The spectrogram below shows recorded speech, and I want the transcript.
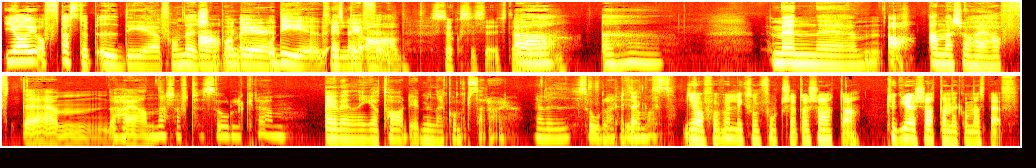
jag har ju oftast typ ID foundation Ja, på men mig. det och det är SPF av successivt under dagen. Men ehm, ja, annars så har jag haft, um, vad har jag annars haft för solkräm? Jag vet inte, jag tar det mina kompisar har när vi solar tillsammans. Jag får väl liksom fortsätta tjata. Tycker jag tjatar mycket om SPF?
